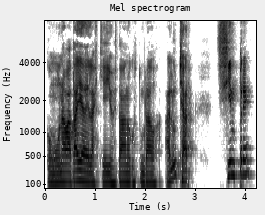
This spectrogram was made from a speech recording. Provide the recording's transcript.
como una batalla de las que ellos estaban acostumbrados a luchar, siempre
